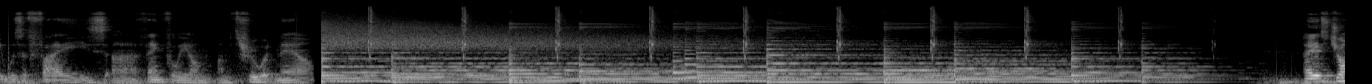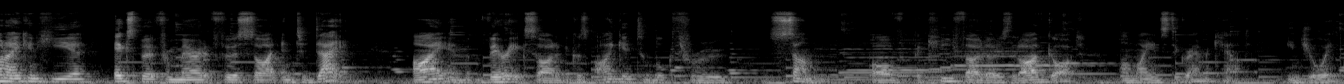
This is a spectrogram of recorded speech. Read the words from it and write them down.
It was a phase. Uh, thankfully, I'm, I'm through it now. Hey, it's John Aiken here, expert from Married at First Sight, and today I am very excited because I get to look through some of the key photos that I've got on my Instagram account. Enjoy.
